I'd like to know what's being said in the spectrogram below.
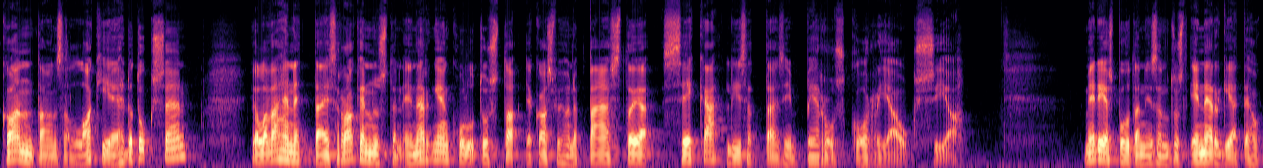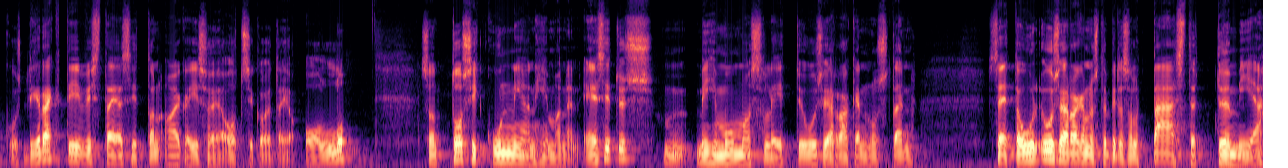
kantansa lakiehdotukseen, jolla vähennettäisiin rakennusten energiankulutusta ja kasvihuonepäästöjä sekä lisättäisiin peruskorjauksia. Mediassa puhutaan niin sanotusta energiatehokkuusdirektiivistä ja sitten on aika isoja otsikoita jo ollut. Se on tosi kunnianhimoinen esitys, mihin muun muassa liittyy uusien rakennusten se, että uusien rakennusten pitäisi olla päästöttömiä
